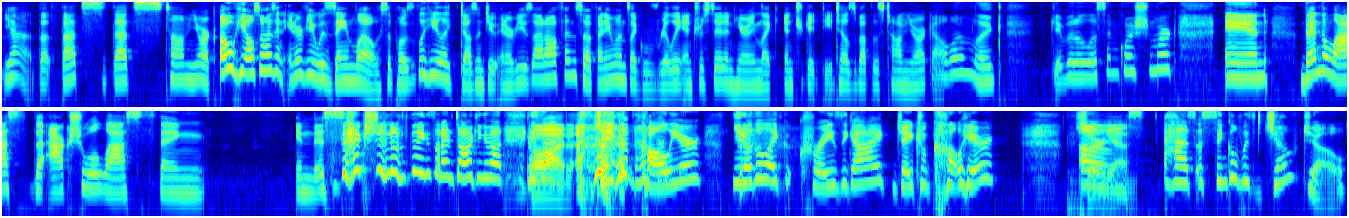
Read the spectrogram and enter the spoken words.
yeah. That that's that's Thom Yorke. Oh, he also has an interview with Zane Lowe. Supposedly, he like doesn't do interviews that often. So, if anyone's like really interested in hearing like intricate details about this Thom Yorke album, like give it a listen question mark and then the last the actual last thing in this section of things that i'm talking about is that jacob collier you know the like crazy guy jacob collier sure, um, yes. has a single with jojo.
